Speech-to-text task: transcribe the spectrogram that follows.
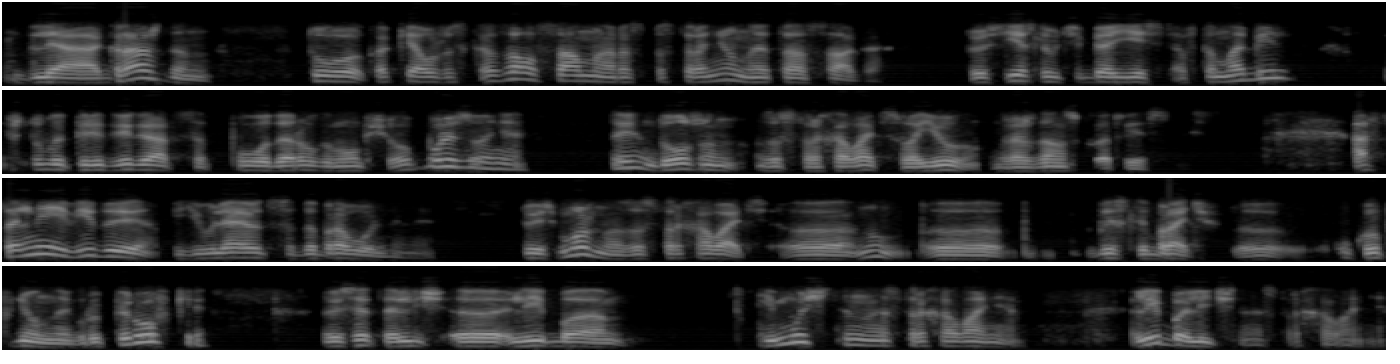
для граждан – то, как я уже сказал, самое распространенное это ОСАГО. То есть если у тебя есть автомобиль, чтобы передвигаться по дорогам общего пользования, ты должен застраховать свою гражданскую ответственность. Остальные виды являются добровольными. То есть можно застраховать, э, ну, э, если брать э, укрупненные группировки, то есть это лич, э, либо имущественное страхование, либо личное страхование.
